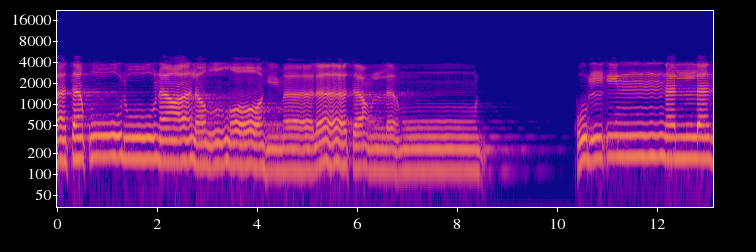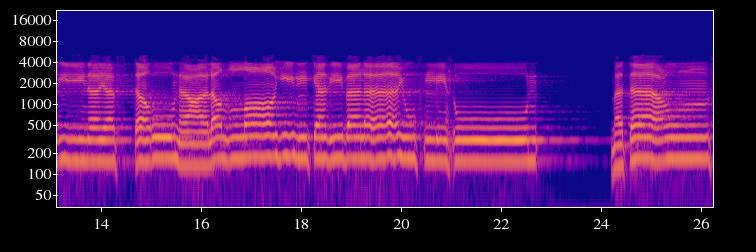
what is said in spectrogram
أَتَقُولُونَ عَلَى اللَّهِ مَا لَا تَعْلَمُونَ قُلْ إِنَّ الَّذِينَ يَفْتَرُونَ عَلَى اللَّهِ الْكَذِبَ لَا يُفْلِحُونَ مَتَاعٌ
